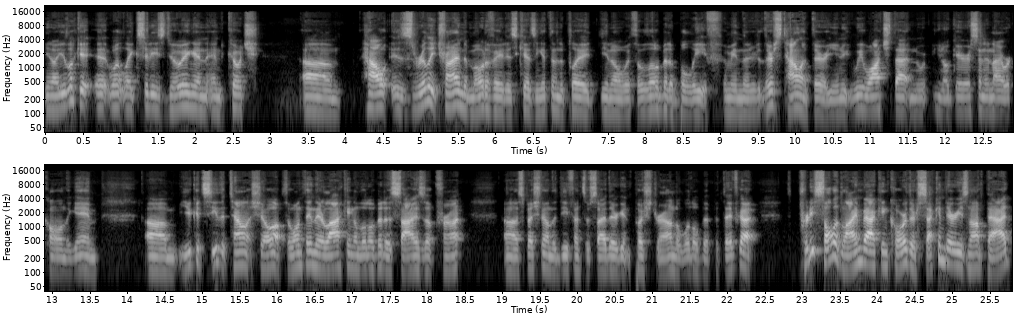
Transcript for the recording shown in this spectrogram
You know, you look at, at, what Lake City's doing, and and Coach um, How is really trying to motivate his kids and get them to play, you know, with a little bit of belief. I mean, there, there's talent there. You we watched that, and you know, Garrison and I were calling the game. Um, you could see the talent show up. The one thing they're lacking a little bit of size up front uh, especially on the defensive side. They're getting pushed around a little bit, but they've got pretty solid linebacking core. Their secondary is not bad.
